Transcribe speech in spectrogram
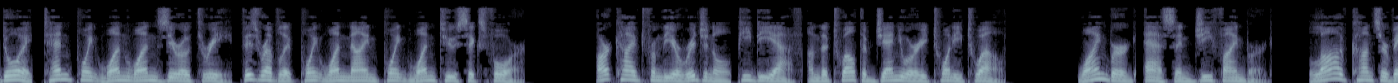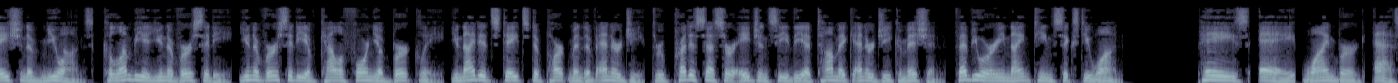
doi 10.1103 physrevlet.19.1264 archived from the original PDF on the 12th of January 2012 Weinberg S and G Feinberg Law of Conservation of Muons, Columbia University, University of California Berkeley, United States Department of Energy through predecessor agency the Atomic Energy Commission, February 1961. Pais, A., Weinberg, S.,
